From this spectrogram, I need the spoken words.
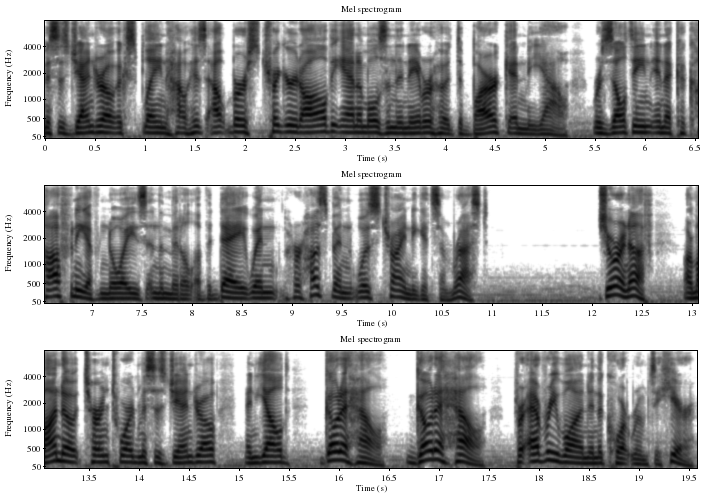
Mrs. Jandro explained how his outburst triggered all the animals in the neighborhood to bark and meow, resulting in a cacophony of noise in the middle of the day when her husband was trying to get some rest. Sure enough, Armando turned toward Mrs. Jandro and yelled, Go to hell, go to hell, for everyone in the courtroom to hear.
